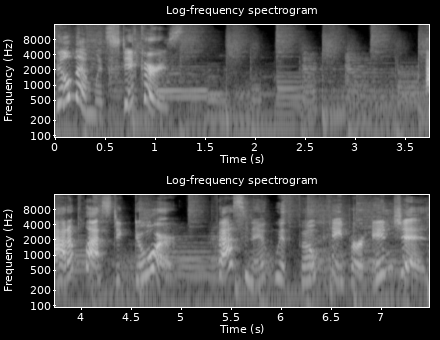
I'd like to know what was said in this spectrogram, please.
Fill them with stickers. Add a plastic door. Fasten it with foam paper hinges.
